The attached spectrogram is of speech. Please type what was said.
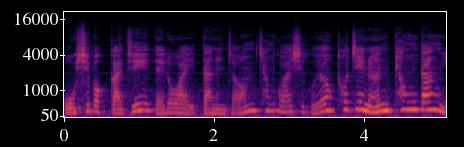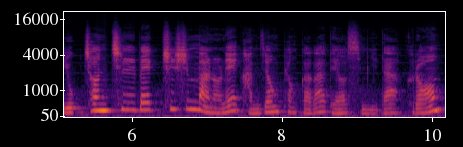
50억까지 내려와 있다는 점 참고하시고요. 토지는 평당 6,770만 원의 감정 평가가 되었습니다. 그럼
